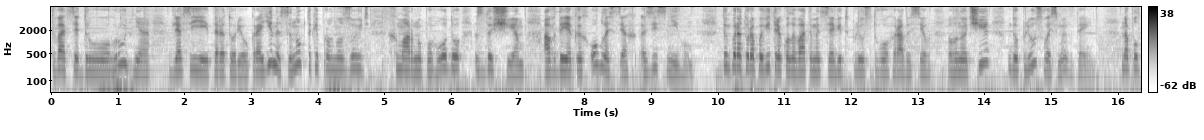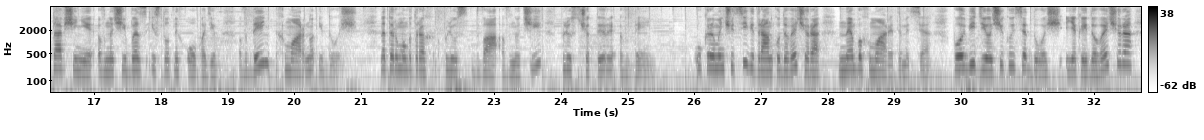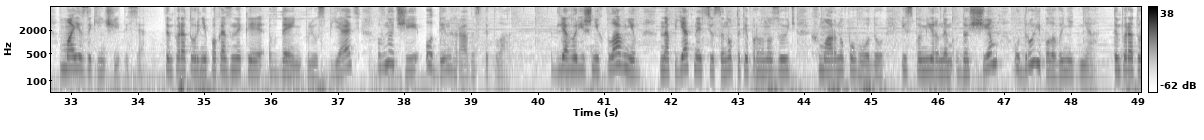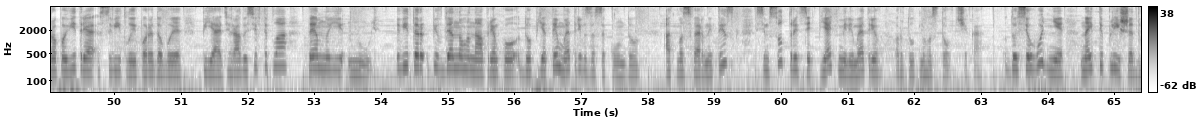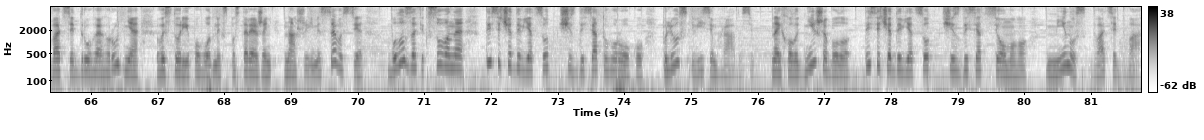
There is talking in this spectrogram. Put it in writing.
22 грудня для всієї території України синоптики прогнозують хмарну погоду з дощем, а в деяких областях зі снігом. Температура повітря коливатиметься від плюс 2 градусів вночі до плюс 8 в день. На Полтавщині вночі без істотних опадів, вдень хмарно і дощ. На термометрах плюс 2 вночі, плюс 4 в день. У Кременчуці від ранку до вечора небо хмаритиметься. По обіді очікується дощ, який до вечора має закінчитися. Температурні показники в день плюс 5, вночі 1 градус тепла. Для горішніх плавнів на п'ятницю синоптики прогнозують хмарну погоду із помірним дощем у другій половині дня. Температура повітря світлої пори доби 5 градусів тепла, темної 0. Вітер південного напрямку до 5 метрів за секунду. Атмосферний тиск 735 міліметрів ртутного стовпчика. До сьогодні найтепліше 22 грудня в історії погодних спостережень нашої місцевості було зафіксоване 1960 року плюс 8 градусів. Найхолодніше було 1967 мінус 22.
